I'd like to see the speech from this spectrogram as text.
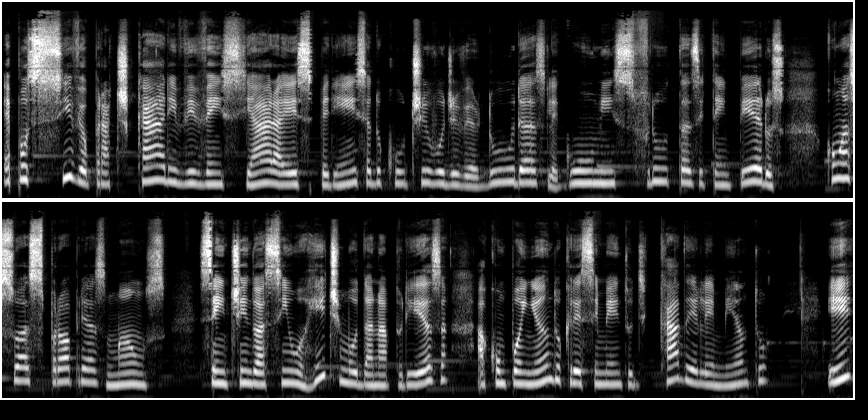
é possível praticar e vivenciar a experiência do cultivo de verduras, legumes, frutas e temperos com as suas próprias mãos, sentindo assim o ritmo da natureza, acompanhando o crescimento de cada elemento e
